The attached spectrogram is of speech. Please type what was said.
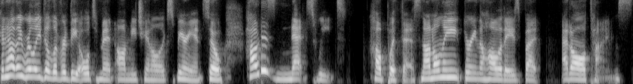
and how they really deliver the ultimate omni-channel experience. So, how does NetSuite help with this, not only during the holidays, but at all times?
